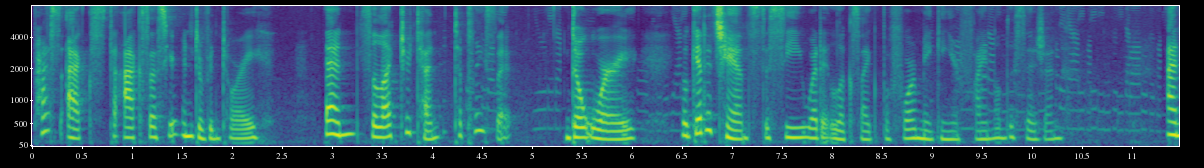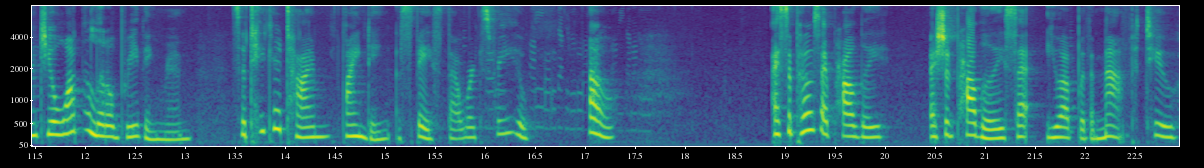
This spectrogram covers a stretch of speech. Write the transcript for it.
press X to access your inventory. Then select your tent to place it. Don't worry, you'll get a chance to see what it looks like before making your final decision. And you'll want a little breathing room, so take your time finding a space that works for you. Oh, I suppose I probably I should probably set you up with a map too.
